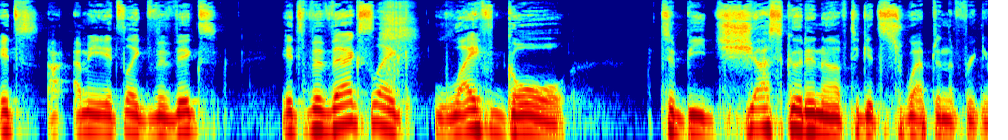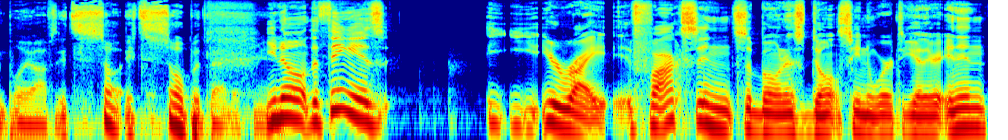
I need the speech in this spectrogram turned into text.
It's. I- mean, it's like Vivek's. It's Vivek's like life goal to be just good enough to get swept in the freaking playoffs. It's so. It's so pathetic, man. You know, the thing is, you're right. Fox and Sabonis don't seem to work together. And then,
